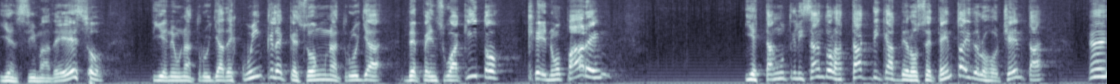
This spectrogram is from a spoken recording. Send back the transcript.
Y encima de eso, tiene una trulla de escuincles que son una trulla de pensuaquito que no paren. Y están utilizando las tácticas de los 70 y de los 80. ¿Eh?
